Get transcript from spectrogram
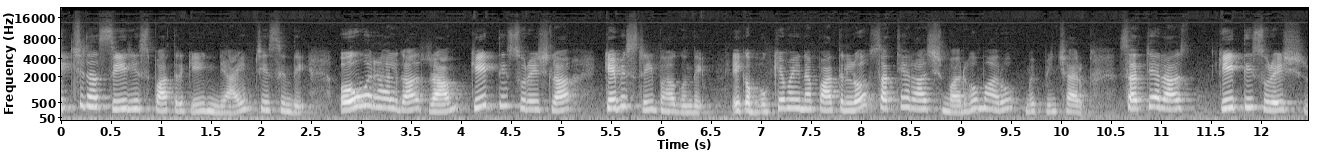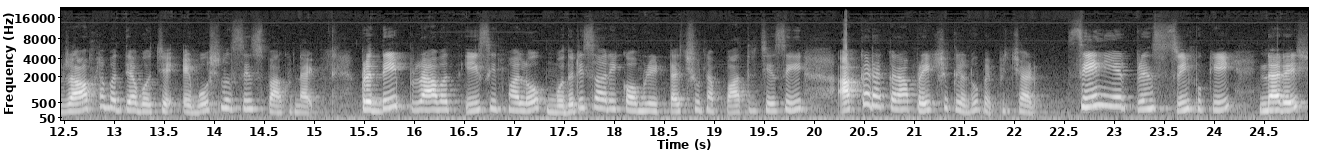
ఇచ్చిన సీరియస్ పాత్రకి న్యాయం చేసింది. ఓవరాల్గా రామ్ కీర్తి సురేష్ల కెమిస్ట్రీ బాగుంది. ఇక ముఖ్యమైన పాత్రలో సత్యరాజ్ మరోమారు మెప్పించారు. సత్యరాజ్ కీర్తి సురేష్ రామ్ల మధ్య వచ్చే ఎమోషనల్ సీన్స్ బాగున్నాయి. ప్రదీప్ రావత్ ఈ సినిమాలో మొదటిసారి కామెడీ టచ్ ఉన్న పాత్ర చేసి అక్కడక్కడ ప్రేక్షకులను మెప్పించాడు. సీనియర్ ప్రిన్స్ శ్రీముఖి నరేష్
